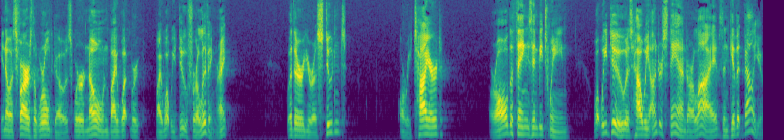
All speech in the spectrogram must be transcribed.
You know, as far as the world goes, we're known by what, we're, by what we do for a living, right? Whether you're a student or retired or all the things in between, what we do is how we understand our lives and give it value.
